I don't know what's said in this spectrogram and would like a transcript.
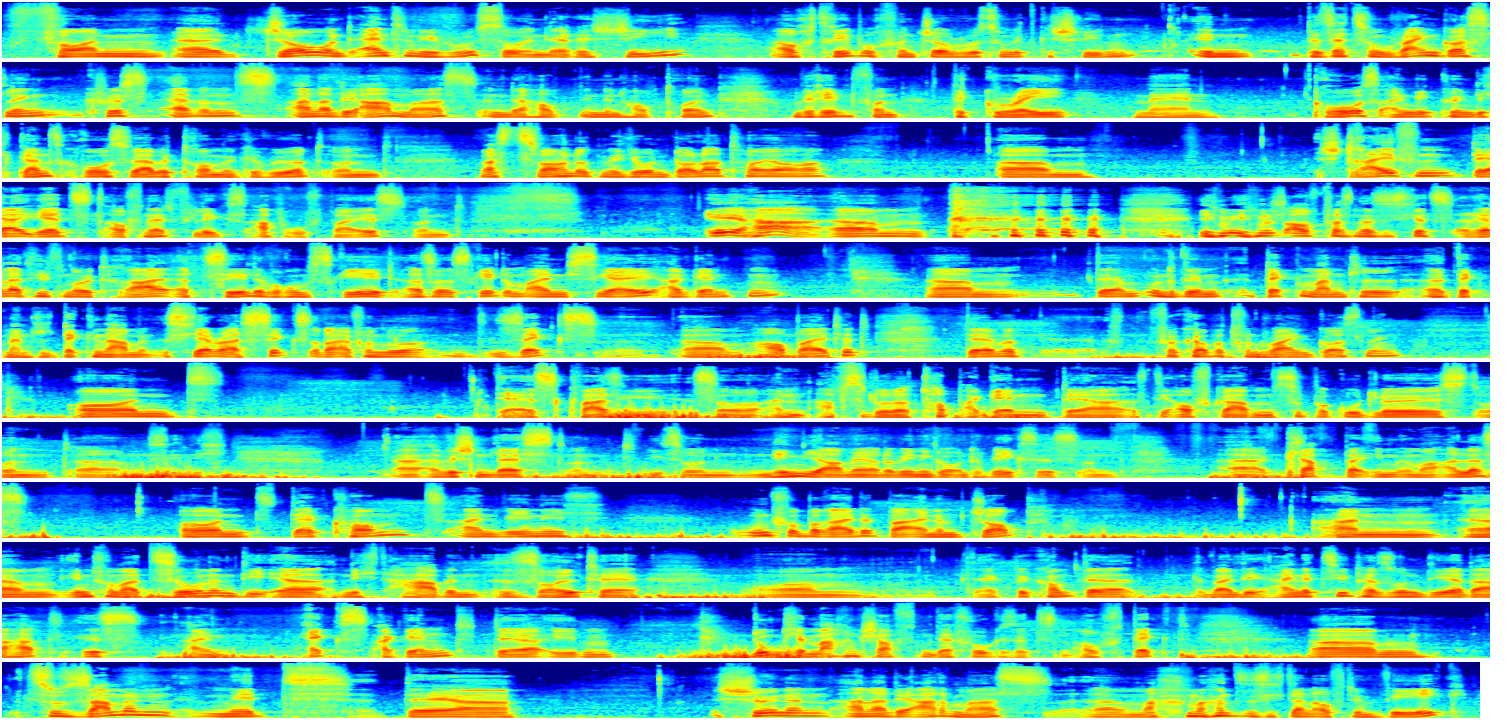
von äh, Joe und Anthony Russo in der Regie, auch Drehbuch von Joe Russo mitgeschrieben, in Besetzung Ryan Gosling, Chris Evans, Anna de Armas in, der Haupt, in den Hauptrollen. Und wir reden von The Grey Man. Groß angekündigt, ganz groß Werbetrommel gerührt und was 200 Millionen Dollar teurer. Ähm, Streifen, der jetzt auf Netflix abrufbar ist. Und ja, ähm, ich, ich muss aufpassen, dass ich jetzt relativ neutral erzähle, worum es geht. Also es geht um einen CIA-Agenten, ähm, der unter dem Deckmantel, äh, Deckmantel, Decknamen Sierra Six oder einfach nur 6 ähm, arbeitet. Der wird äh, verkörpert von Ryan Gosling. Und der ist quasi so ein absoluter Top-Agent, der die Aufgaben super gut löst und ähm, sie nicht äh, erwischen lässt und wie so ein Ninja mehr oder weniger unterwegs ist und äh, klappt bei ihm immer alles. Und der kommt ein wenig unvorbereitet bei einem Job an ähm, Informationen, die er nicht haben sollte. Ähm, der bekommt der, weil die eine Zielperson, die er da hat, ist ein Ex-Agent, der eben dunkle Machenschaften der Vorgesetzten aufdeckt. Ähm, zusammen mit der schönen Anna de Armas äh, mach- machen sie sich dann auf den Weg,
